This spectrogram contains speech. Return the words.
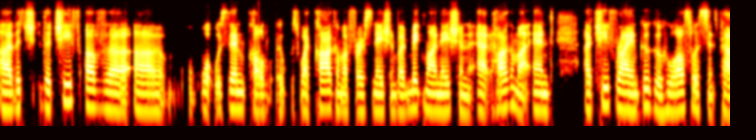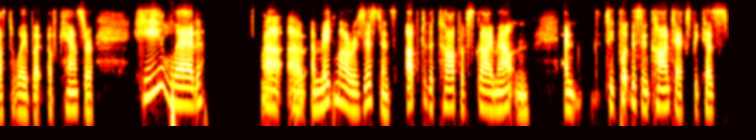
uh, the ch- the chief of the uh, what was then called it was Whycocomagh First Nation, but Mi'kmaq Nation at Hagama, and uh, Chief Ryan Googoo, who also has since passed away, but of cancer, he led uh, a, a Mi'kmaq resistance up to the top of Skye Mountain. And to put this in context, because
